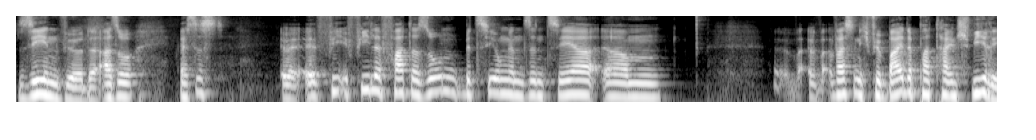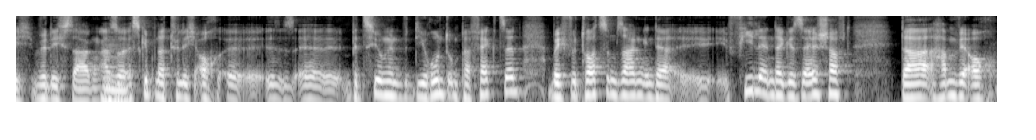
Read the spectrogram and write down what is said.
sehen würde? Also es ist, äh, vi- viele Vater-Sohn-Beziehungen sind sehr, ähm, we- weiß ich nicht, für beide Parteien schwierig, würde ich sagen. Also es gibt natürlich auch äh, äh, Beziehungen, die rundum perfekt sind, aber ich würde trotzdem sagen, in der, äh, viele in der Gesellschaft, da haben wir auch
